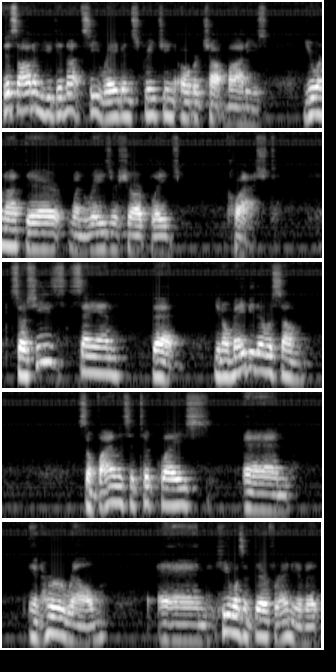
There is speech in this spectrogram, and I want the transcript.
This autumn you did not see ravens screeching over chopped bodies. You were not there when razor sharp blades clashed. So she's saying that, you know, maybe there was some some violence that took place and in her realm and he wasn't there for any of it.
